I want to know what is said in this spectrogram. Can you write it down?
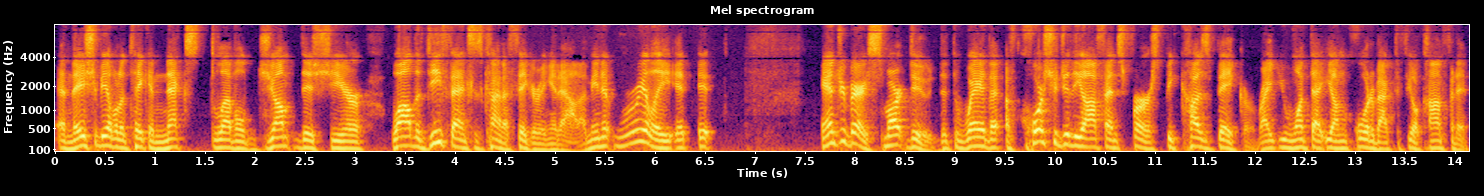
and they should be able to take a next level jump this year while the defense is kind of figuring it out. I mean, it really it it Andrew Berry, smart dude. That the way that of course you do the offense first because Baker, right? You want that young quarterback to feel confident.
